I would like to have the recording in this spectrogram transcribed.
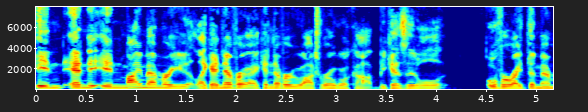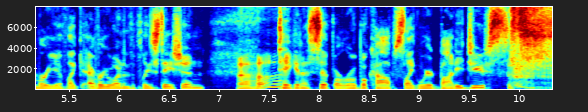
in and in my memory, like I never, I can never watch RoboCop because it'll overwrite the memory of like everyone in the police station uh huh. taking a sip of RoboCop's like weird body juice.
